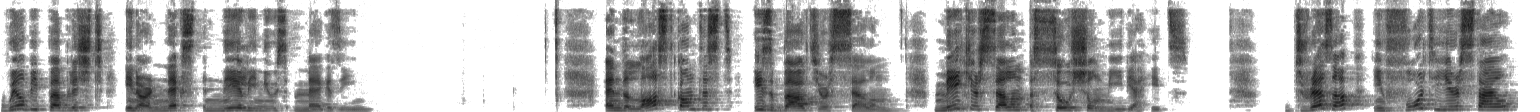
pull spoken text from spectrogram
will be published in our next Naily News magazine. And the last contest is about your salon. Make your salon a social media hit. Dress up in 40 year style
